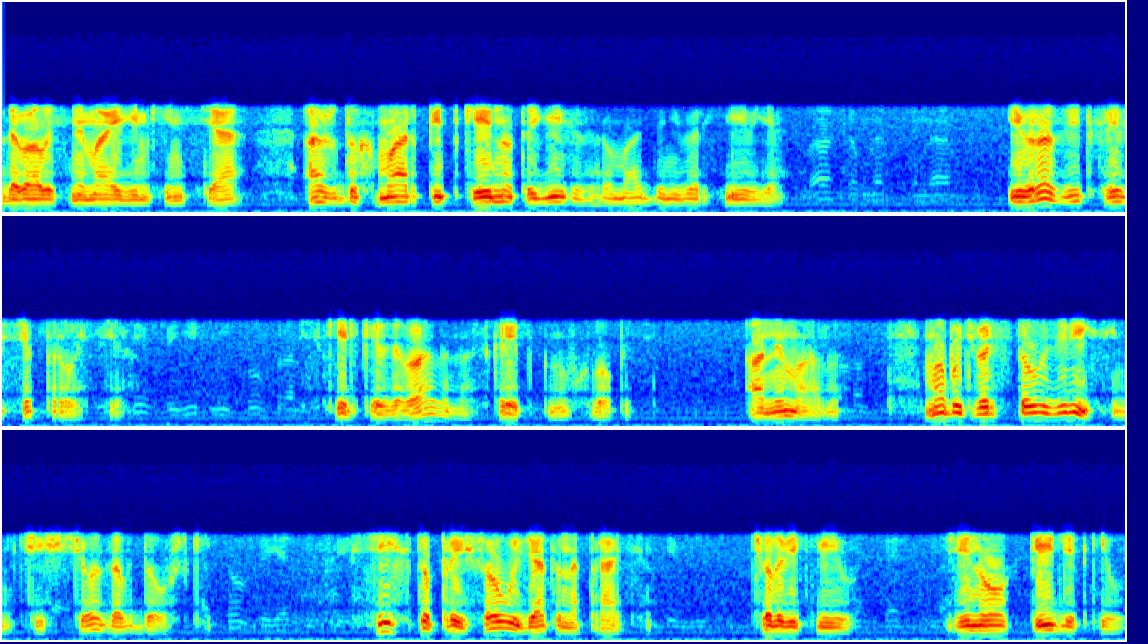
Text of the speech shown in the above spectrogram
Здавалось, немає їм кінця, аж до хмар підкинуто їх згромаджені верхів'я. І враз відкрився простір. Скільки завалено, скрипкнув хлопець, а немало. Мабуть, верстов з вісім, чи що завдовжки. Всіх, хто прийшов, узято на працю чоловіків, жінок, підлітків,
